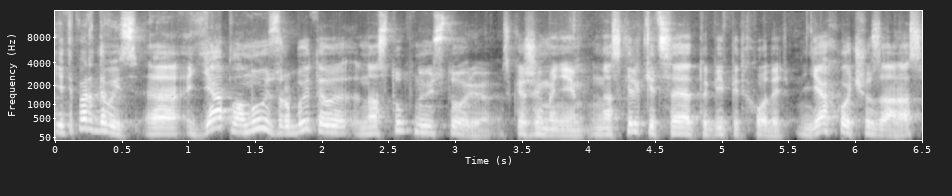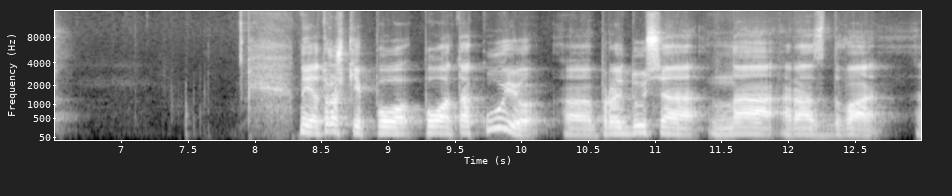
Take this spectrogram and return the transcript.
І тепер дивись, я планую зробити наступну історію. Скажи мені, наскільки це тобі підходить? Я хочу зараз. Ну, я трошки по, поатакую, е, пройдуся на раз, два. Е,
